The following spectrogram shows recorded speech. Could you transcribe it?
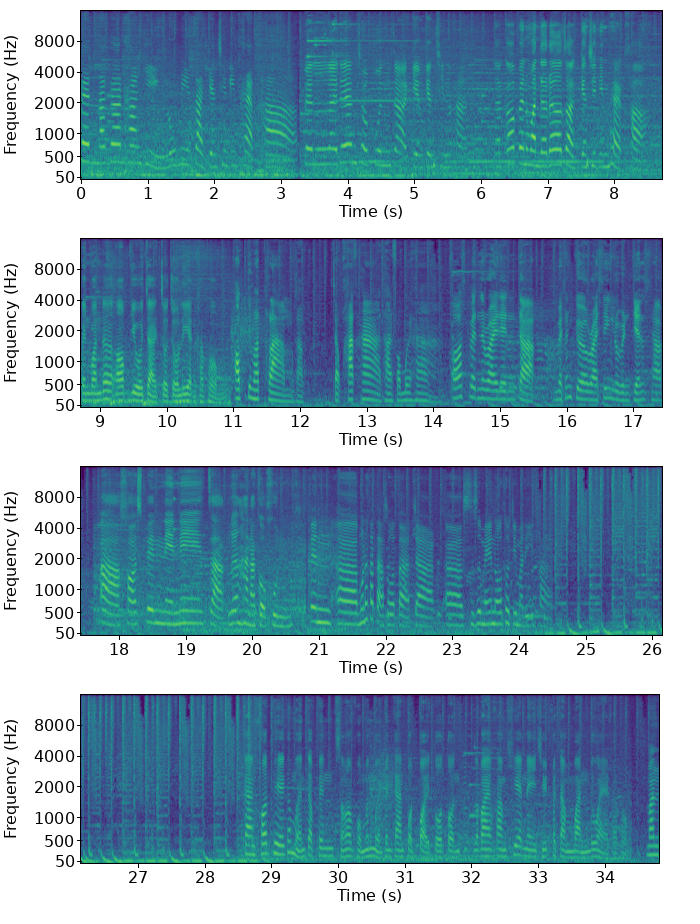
เป็นนักเดินทางหญิง ลูมีนจากเกนชินอิมแพคค่ะ เป็นไรเดนโชกุนจากเกมเกนชินค่ะ แล้วก็เป็นวันเดอร์จาก Genshin Impact ค่ะ เป็น Wonder of You จากโจโจเลียนครับผมอ p ติมัสพรามครับ จากภาค5 Transformer 5คอสเป็นไรเดนจาก Metal Girl Rising Revengeance ครับ อ่าคอสเป็นเนเน่จากเรื่องฮานาโกะคุณ เป็นมุนคตะโซตะจากซูซูเมโนะโทจิมาริค่ะ การคอสเพลย์ก็เหมือนกับเป็นสำหรับผมมันเหมือนเป็นการปลดปล่อยตัวตน ระบายความเครียดในชีวิตประจำวันด้วยครับผม มัน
